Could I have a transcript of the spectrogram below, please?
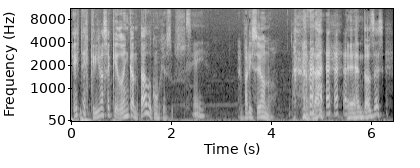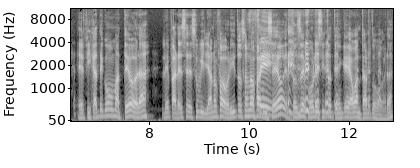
Este escriba se quedó encantado con Jesús. sí. El fariseo no. ¿verdad? Eh, entonces, eh, fíjate cómo Mateo, ¿verdad? Le parece de su villano favorito son los Sí. fariseos, entonces pobrecito tienen que aguantar todo, ¿verdad?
